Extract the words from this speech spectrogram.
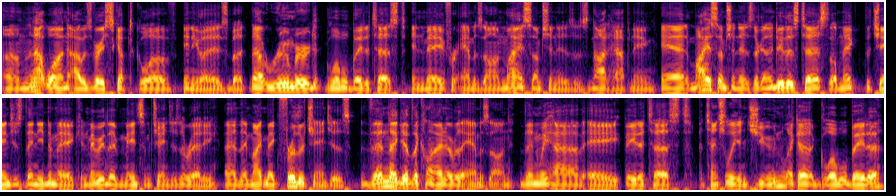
um, and that one I was very skeptical of, anyways. But that rumored global beta test in May for Amazon, my assumption is is not happening. And my assumption is they're going to do this test. They'll make the changes they need to make, and maybe they've made some changes already, and they might make further changes. Then they give the client over to Amazon. Then we have a beta test potentially in June, like a global beta,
